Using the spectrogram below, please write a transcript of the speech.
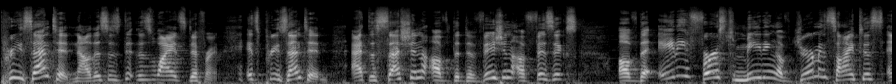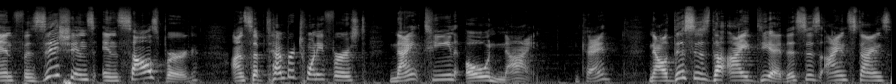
presented. Now this is this is why it's different. It's presented at the session of the Division of Physics of the 81st meeting of German scientists and physicians in Salzburg on September 21st, 1909. Okay? Now this is the idea. This is Einstein's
